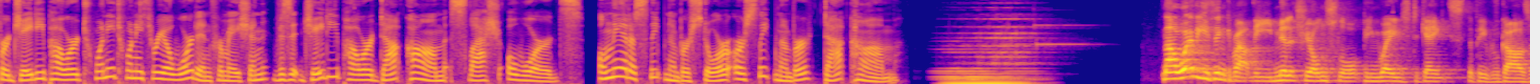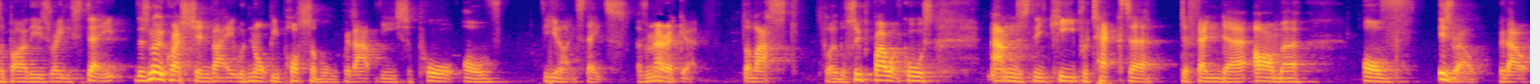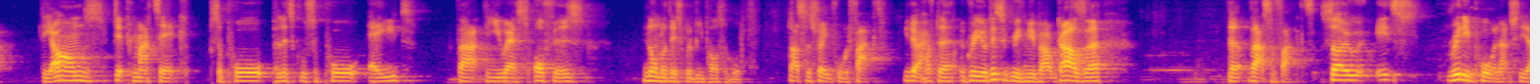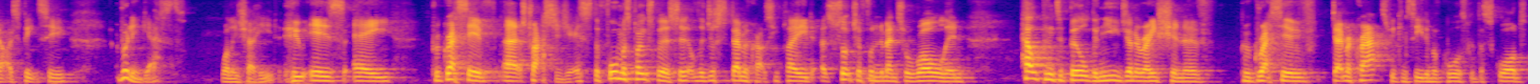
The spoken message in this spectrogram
For JD Power 2023 award information, visit jdpower.com/awards. Only at a Sleep Number store or sleepnumber.com. Now, whatever you think about the military onslaught being waged against the people of Gaza by the Israeli state, there's no question that it would not be possible without the support of the United States of America, the last global superpower, of course, and the key protector, defender, armor of Israel. Without the arms, diplomatic support, political support, aid that the US offers, none of this would be possible. That's a straightforward fact. You don't have to agree or disagree with me about Gaza. That, that's a fact. So it's really important, actually, that I speak to a brilliant guest, Waleed Shahid, who is a progressive uh, strategist, the former spokesperson of the Justice Democrats, who played such a fundamental role in helping to build the new generation of progressive Democrats. We can see them, of course, with the squad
